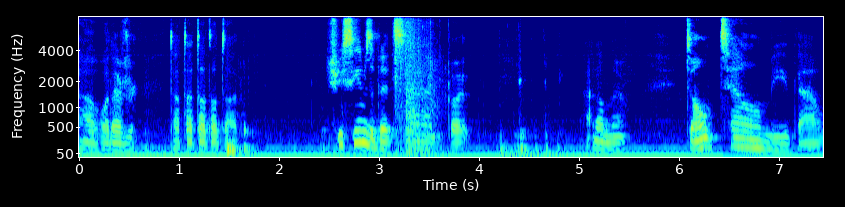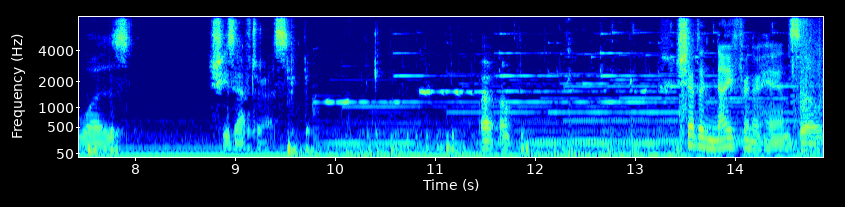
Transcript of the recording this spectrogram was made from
Oh, whatever. Dot dot dot dot dot. She seems a bit sad, but. I don't know. Don't tell me that was. She's after us. Uh oh. She had a knife in her hand, so.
